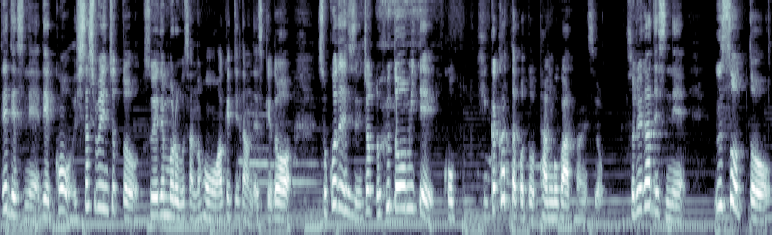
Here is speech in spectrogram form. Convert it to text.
でですね、で、こう、久しぶりにちょっとスウェーデンボルグさんの本を開けてたんですけど、そこでですね、ちょっとふとを見て、こう、引っかかったこと、単語があったんですよ。それがですね、嘘と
